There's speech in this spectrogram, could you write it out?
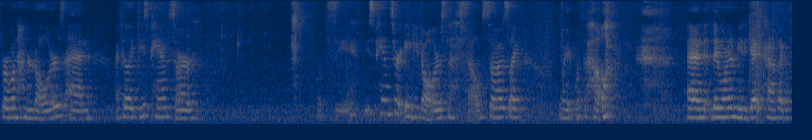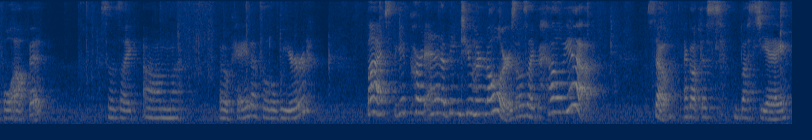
for $100 and I feel like these pants are, let's see, these pants are $80 themselves. So I was like, wait, what the hell? and they wanted me to get kind of like a full outfit. So I was like, um, okay, that's a little weird. But the gift card ended up being $200. I was like, hell yeah. So I got this bustier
